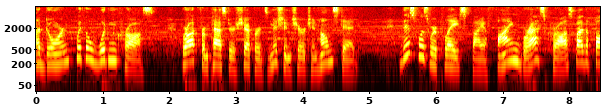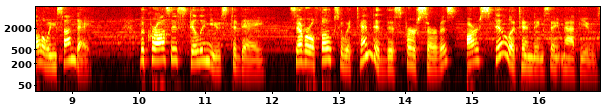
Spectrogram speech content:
adorned with a wooden cross, brought from Pastor Shepherd's Mission Church in Homestead. This was replaced by a fine brass cross by the following Sunday. The cross is still in use today. Several folks who attended this first service are still attending St. Matthew's.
